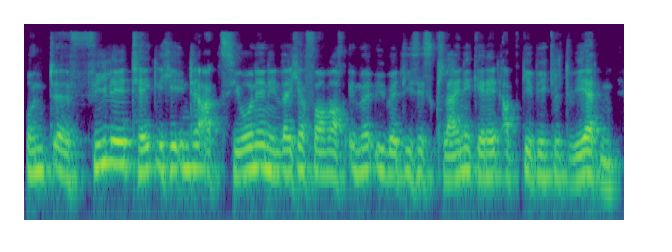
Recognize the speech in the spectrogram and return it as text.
und äh, viele tägliche Interaktionen, in welcher Form auch immer, über dieses kleine Gerät abgewickelt werden.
